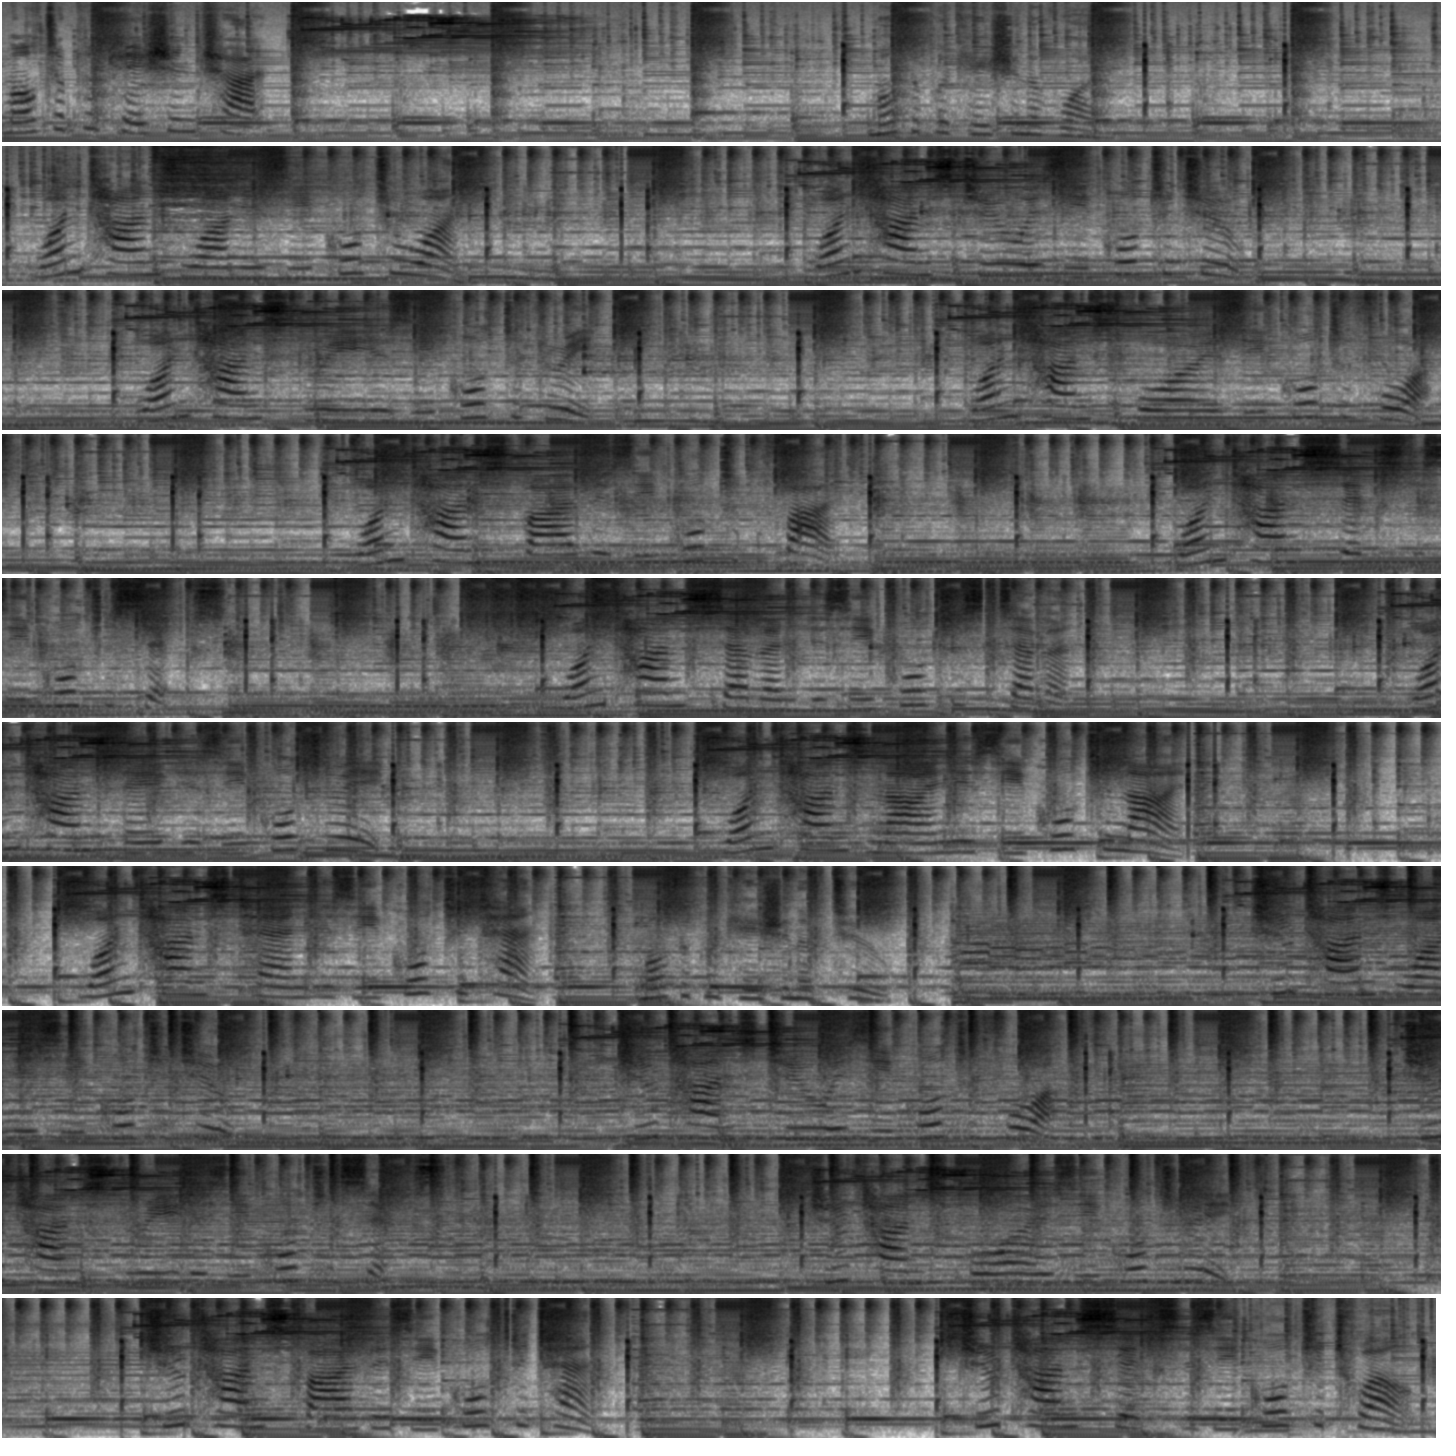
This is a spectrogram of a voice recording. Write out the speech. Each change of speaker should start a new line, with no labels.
Multiplication chart.
Multiplication of 1.
1 times 1 is equal to 1. 1 times 2 is equal to 2. 1 times 3 is equal to 3. 1 times 4 is equal to 4. 1 times 5 is equal to 5. 1 times 6 is equal to 6. 1 times 7 is equal to 7. 1 times 8 is equal to 8. 1 times 9 is equal to 9. 1 times 10 is equal to 10.
Multiplication of 2.
2 times 1 is equal to 2. 2 times 2 is equal to 4. 2 times 3 is equal to 6. 2 times 4 is equal to 8. 2 times 5 is equal to 10. 2 times 6 is equal to 12.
